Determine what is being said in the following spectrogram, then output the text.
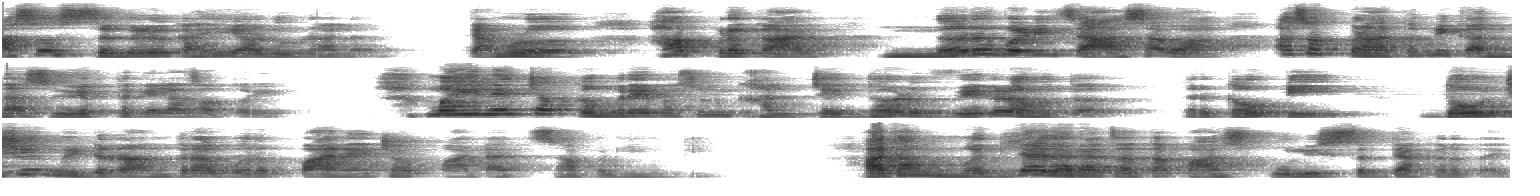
असं सगळं काही आढळून आलं. त्यामुळं हा प्रकार नरबळीचा असावा असा प्राथमिक अंदाज व्यक्त केला जातोय. महिलेच्या कमरेपासून खालचे धड वेगळं होतं तर कवटी दोनशे मीटर अंतरावर पाण्याच्या पाटात सापडली होती. आता मधल्या धड्याचा तपास पोलीस सध्या करत आहेत.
